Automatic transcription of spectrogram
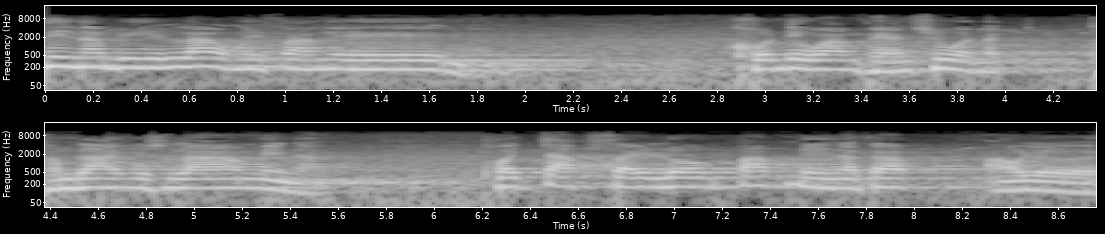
นี่นบีเล่าให้ฟังเอง คนที่วางแผนชั่วนะทำลายอิสลามนี่นะพอจับใส่ลงปั๊บนี่นะครับ เอาเลย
